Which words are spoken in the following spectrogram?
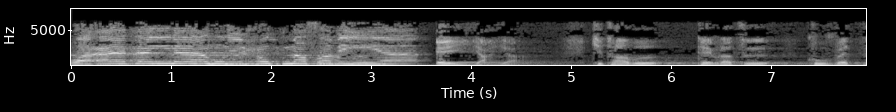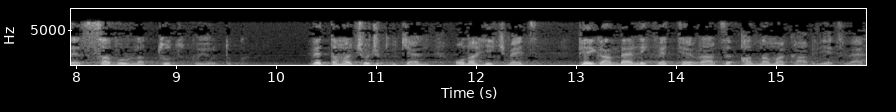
ve ateynahu'l hukme sabiyya. Ey Yahya! Kitabı, Tevrat'ı kuvvetle, sabırla tut buyurduk. Ve daha çocuk iken ona hikmet, peygamberlik ve Tevrat'ı anlama kabiliyeti verdi.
